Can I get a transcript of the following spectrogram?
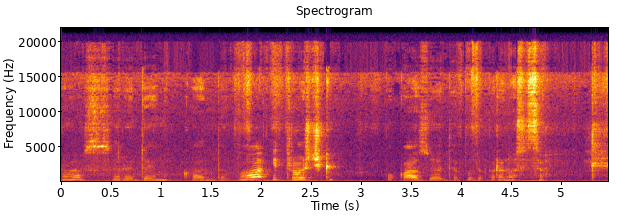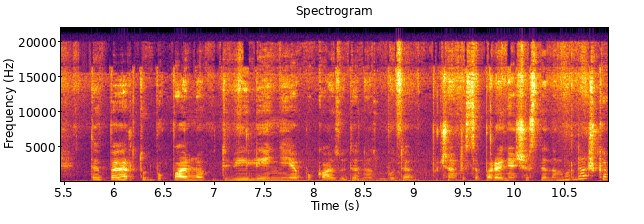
Раз, серединка, два. І трошечки показую, де буде переноситися. Тепер тут буквально в дві лінії я показую, де у нас буде починатися передня частина мордашки.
